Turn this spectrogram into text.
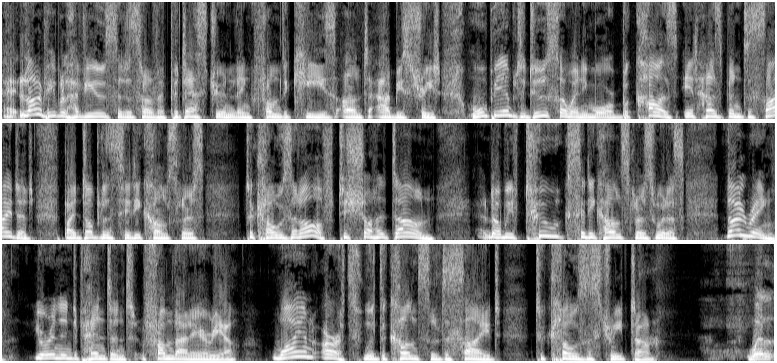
Eh, a lot of people have used it as sort of a pedestrian link from the Quays onto Abbey Street. Won't be able to do so anymore because it has been decided by Dublin City councillors to close it off, to shut it down. Now, we've two city councillors with us. Nial Ring, you're an independent from that area. Why on earth would the council decide to close the street down? Well,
